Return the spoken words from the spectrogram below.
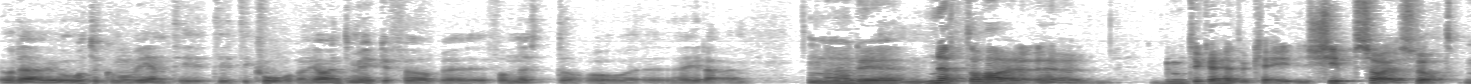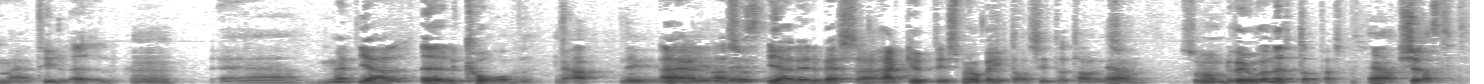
och där återkommer vi igen till, till, till korven. Jag är inte mycket för, eh, för nötter och eh, vidare. nej, det, nötter har jag, eh, de tycker jag är helt okej. Chips har jag svårt med till öl. Mm. Eh, men ja, ölkorv Ja, det, är- det är, är det alltså, bästa. ja det är det bästa. Hacka upp det i små bitar och sitta och ta det Ja. som, som om det vore nötter fast Ja, kött. fast-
